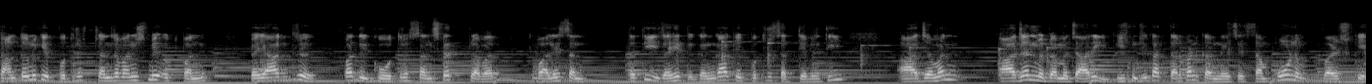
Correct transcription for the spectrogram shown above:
शांतनु के पुत्र, चंद्रवंश में उत्पन्न व्याघ्र पद गोत्र संस्कृत प्रवर वाले संतति रहित गंगा के पुत्र सत्यव्रती आजमन, आजन्म ब्रह्मचारी भीष्म जी का तर्पण करने से संपूर्ण वर्ष के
